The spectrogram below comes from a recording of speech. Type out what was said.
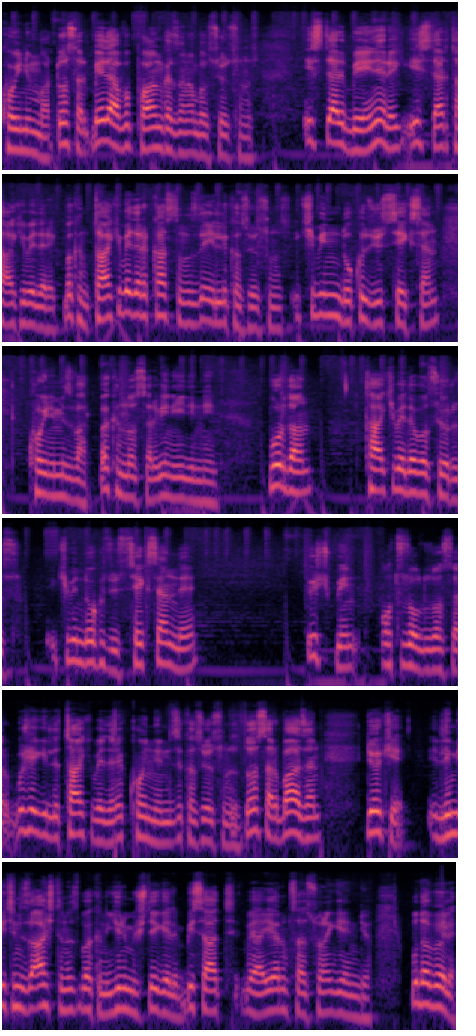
coin'im var. Dostlar bedava puan kazana basıyorsunuz. İster beğenerek ister takip ederek. Bakın takip ederek kastığınızda 50 kasıyorsunuz. 2980 coin'imiz var. Bakın dostlar beni iyi dinleyin. Buradan takip ede basıyoruz. 2980'de 3030 oldu dostlar. Bu şekilde takip ederek coinlerinizi kasıyorsunuz. Dostlar bazen diyor ki limitinizi açtınız bakın 23'te gelin 1 saat veya yarım saat sonra gelin diyor. Bu da böyle.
